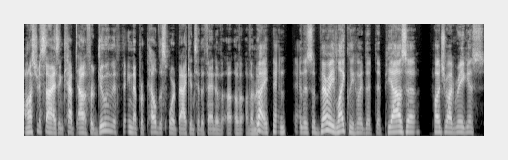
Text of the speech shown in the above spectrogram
ostracized and kept out for doing the thing that propelled the sport back into the fan of of, of America. Right. And and there's a very likelihood that, that Piazza, Pudge Rodriguez,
